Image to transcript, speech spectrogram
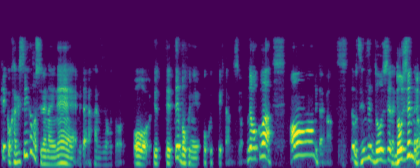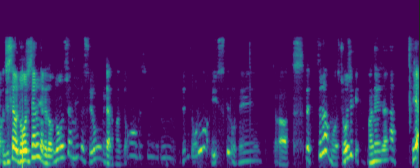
結構書きすぎかもしれないね、みたいな感じのことを言ってて、僕に送ってきたんですよ。で、僕は、あー、みたいな。でも全然同時じゃない。同時でんのよ。実際は同時じゃないんだけど、同時じゃないですよ、みたいな感じで、あー、別に、うん、全然俺はいいっすけどね、ったら、で、それはもう正直、マネージャーが、いや、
